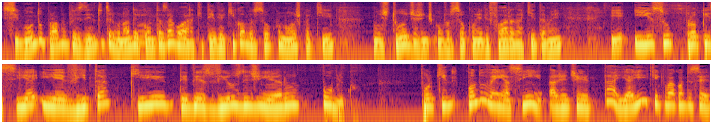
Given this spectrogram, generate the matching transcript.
Segundo o próprio presidente do Tribunal de Contas agora, que teve aqui conversou conosco aqui no estúdio, a gente conversou com ele fora daqui também. E, e isso propicia e evita que de desvios de dinheiro público. Porque quando vem assim, a gente. Tá, e aí o que, que vai acontecer?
